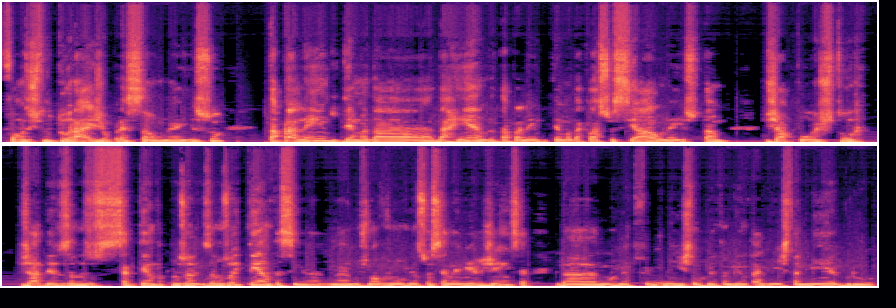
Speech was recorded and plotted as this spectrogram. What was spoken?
formas estruturais de opressão, né? Isso está para além do tema da, da renda, está para além do tema da classe social, né? Isso está já posto já desde os anos 70 para os anos 80, assim, né, né, nos novos movimentos sociais, na emergência da, do movimento feminista, movimento ambientalista, negro,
